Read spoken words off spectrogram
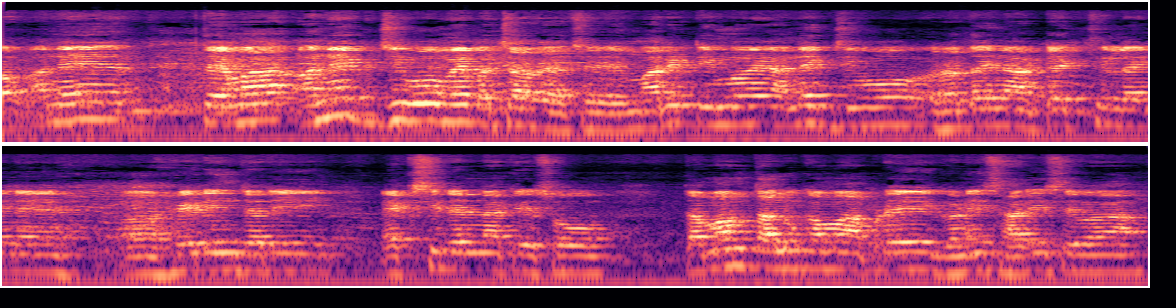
અને તેમાં અનેક જીવો મેં બચાવ્યા છે. મારી ટીમોએ અનેક જીવો હૃદયના અટેકથી લઈને હેડ ઇન્જરી એક્સિડન્ટના કેસો, તમામ તાલુકામાં આપણે ઘણી સારી સેવા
